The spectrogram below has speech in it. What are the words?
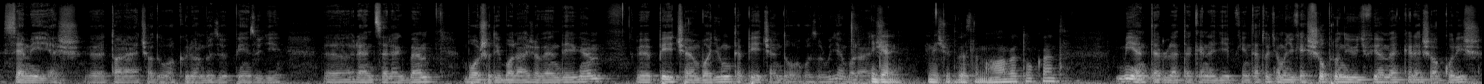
személyes tanácsadó a különböző pénzügyi rendszerekben. Borsodi Balázs a vendégem. Pécsen vagyunk, te Pécsen dolgozol, ugye Balázs? Igen, én is üdvözlöm a hallgatókat. Milyen területeken egyébként? Tehát, hogyha mondjuk egy soproni ügyfél megkeres, akkor is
